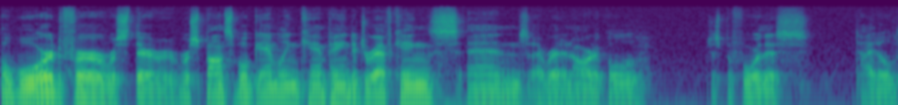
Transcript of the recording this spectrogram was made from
award for res- their responsible gambling campaign to DraftKings, and I read an article just before this titled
